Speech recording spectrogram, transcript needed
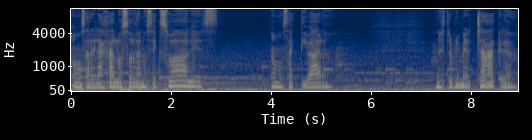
Vamos a relajar los órganos sexuales. Vamos a activar nuestro primer chakra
